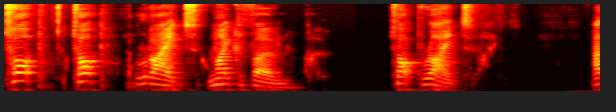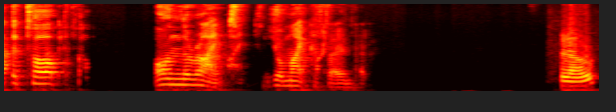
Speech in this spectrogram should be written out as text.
top, top right microphone. Top right. At the top, on the right, is your microphone. Hello.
